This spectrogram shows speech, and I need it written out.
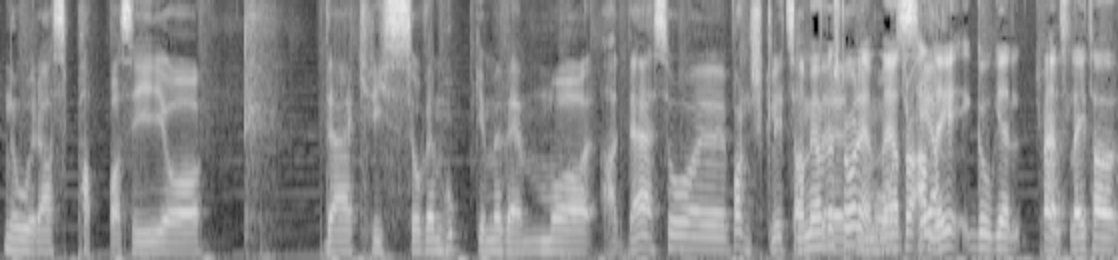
Noras pappa si och det är Chris och vem hookar med vem och ja, det är så eh, vanskligt så Ja men jag att, eh, förstår det. Men jag tror se. aldrig Google Translate har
